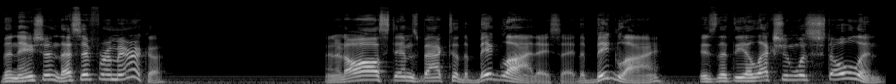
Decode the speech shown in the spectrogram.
the nation, that's it for America. And it all stems back to the big lie, they say. The big lie is that the election was stolen.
